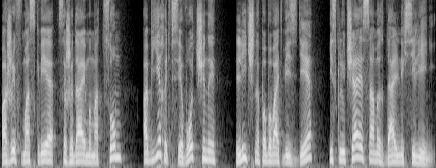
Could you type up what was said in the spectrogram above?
пожив в Москве с ожидаемым отцом, объехать все вотчины, лично побывать везде, исключая самых дальних селений.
